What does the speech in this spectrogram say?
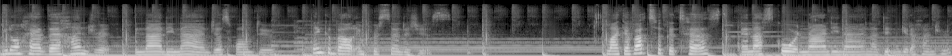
You don't have that hundred and 99 just won't do. Think about in percentages. Like if I took a test and I scored 99, I didn't get 100.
